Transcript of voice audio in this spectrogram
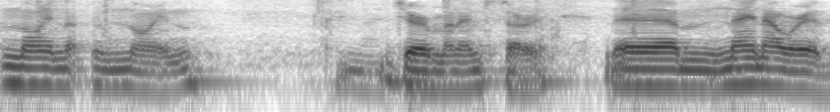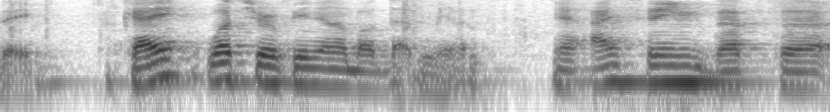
nine, nine. German. I'm sorry, um, nine hour a day. Okay, what's your opinion about that, Milan? Yeah, I think that uh,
